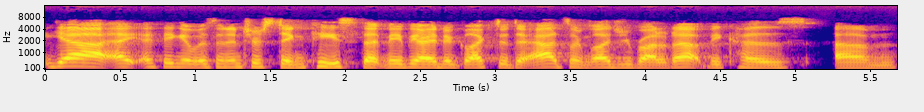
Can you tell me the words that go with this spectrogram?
yeah, I, I, think it was an interesting piece that maybe I neglected to add. So I'm glad you brought it up because um,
